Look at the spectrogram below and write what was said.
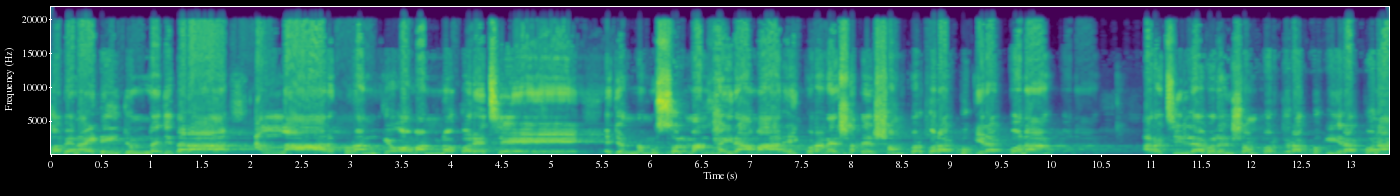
হবে না। এটাই জন্য যে তারা আল্লাহর কোরআনকে অমান্য করেছে। এজন্য মুসলমান ভাইরা আমার এই কোরআনের সাথে সম্পর্ক রাখব কি রাখব না? আরও চিল্লা বলেন, সম্পর্ক রাখব কি রাখব না?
